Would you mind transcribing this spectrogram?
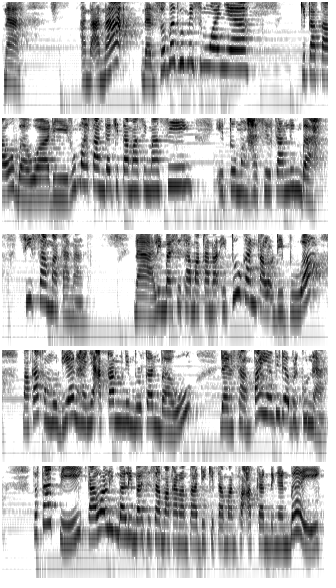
Nah, anak-anak dan sobat bumi semuanya, kita tahu bahwa di rumah tangga kita masing-masing itu menghasilkan limbah, sisa makanan. Nah, limbah sisa makanan itu kan kalau dibuang, maka kemudian hanya akan menimbulkan bau dan sampah yang tidak berguna. Tetapi kalau limbah-limbah sisa makanan tadi kita manfaatkan dengan baik,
